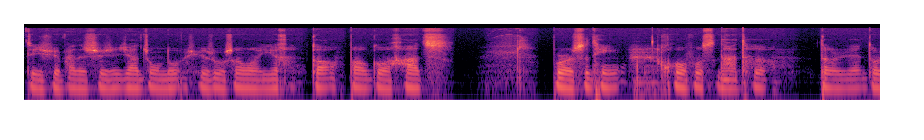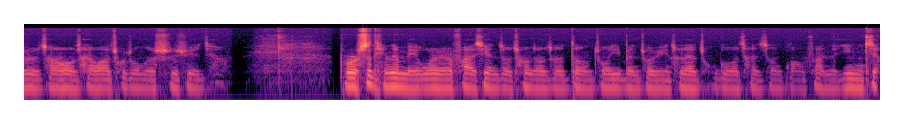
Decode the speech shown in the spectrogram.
这一学派的史学家众多，学术声望也很高，包括哈茨、布尔斯汀、霍夫斯塔特等人，都是战后才华出众的史学家。布尔斯汀的《美国人、发现者、创造者》等中译本作品曾在中国产生广泛的影响。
